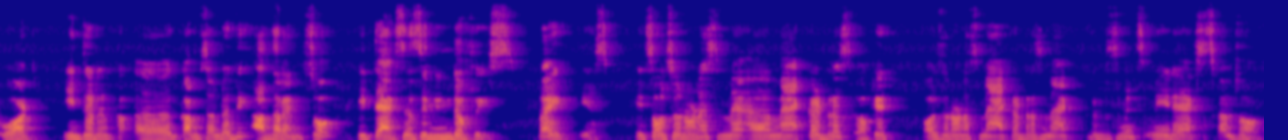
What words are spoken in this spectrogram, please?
what? Internet comes under the other end. So it acts as an interface right yes. It's also known as uh, mac address okay? Also known as mac address. Mac address means medium access control.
